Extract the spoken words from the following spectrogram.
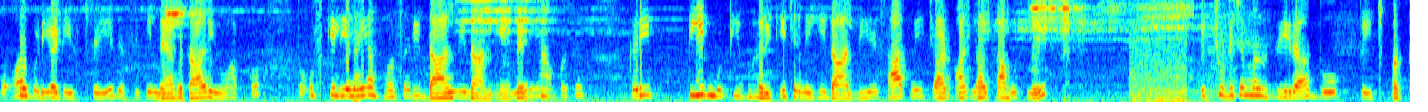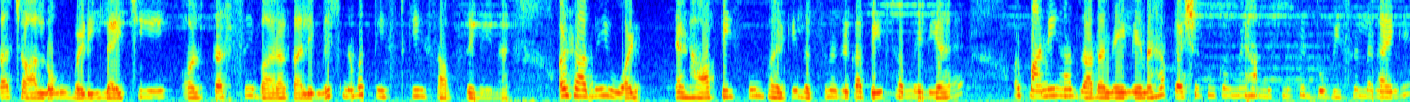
बहुत बढ़िया टेस्ट चाहिए, जैसे कि मैं बता रही हूँ आपको तो उसके लिए ना यहाँ बहुत सारी दाल नहीं डालनी है। मैंने यहाँ पर सिर्फ़ करीब तीन मुट्ठी भर के चने की दाल ली है। साथ में चार पाँच लाल साबुत मिर्च एक छोटी चम्मच ज़ीरा, दो तेज पत्ता चार लौंग, बड़ी इलायची और 10 से 12 काली मिर्च नमक टेस्ट के हिसाब से लेना है। और साथ में वन एंड हाफ़ टी स्पून भर के लहसुन अदरक का पेस्ट हमने लिया है। और पानी यहाँ ज़्यादा नहीं लेना है। प्रेशर कुकर में हम इसमें से दो बीसल लगाएँगे।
